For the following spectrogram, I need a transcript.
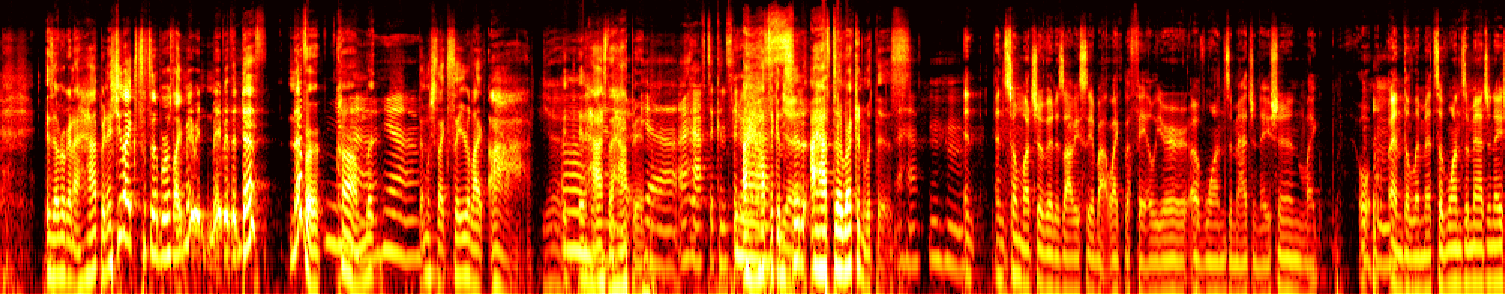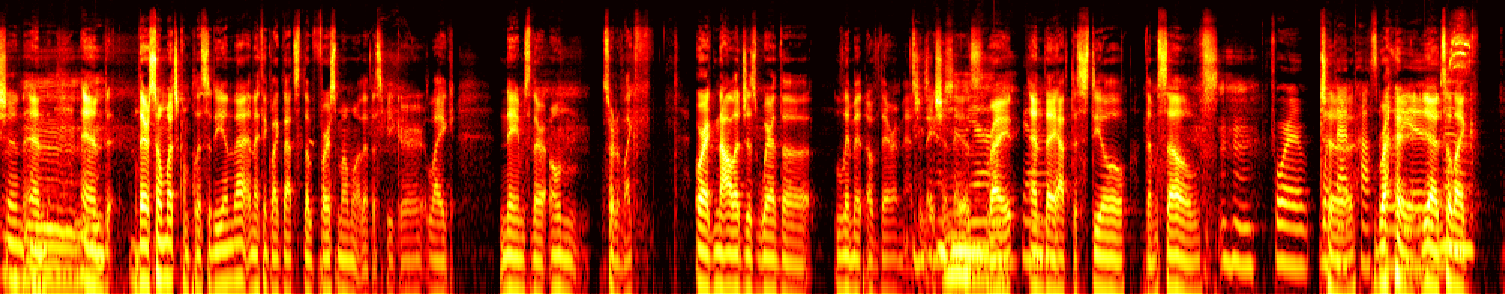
is ever gonna happen and she like sits up was like maybe maybe the death never come but yeah. then when she like say you're like ah Yeah. it, Oh, it has to happen Yeah, I have to consider. I have to consider Yeah. I have to reckon with this I have. Mm-hmm. and and so much of it is obviously about like the failure of one's imagination like o- Mhm. and the limits of one's imagination Mhm. and Mm-hmm. and there's so much complicity in that and i think like that's the first moment that the speaker like names their own sort of like or acknowledges where the limit of their imagination Imagination, is yeah, right and they have to steel themselves mm-hmm. for what to that possibility right is. yeah to Yeah. like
